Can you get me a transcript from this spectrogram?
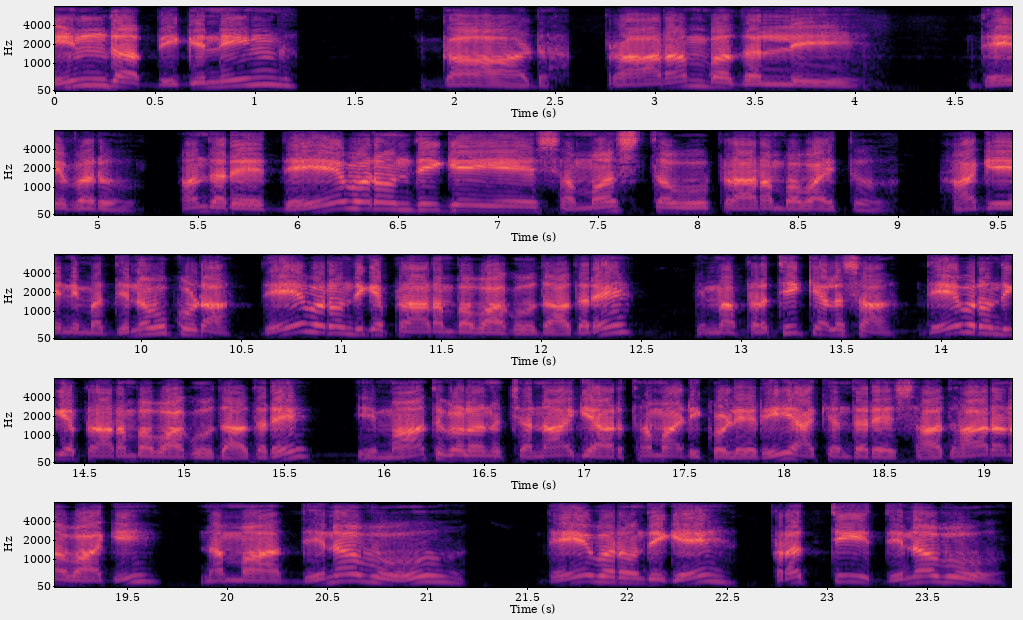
in the beginning God ಪ್ರಾರಂಭದಲ್ಲಿ ದೇವರು. ಅಂದರೆ ದೇವರೊಂದಿಗೆಯೇ ಸಮಸ್ತವು ಪ್ರಾರಂಭವಾಯಿತು. ಹಾಗೆಯೇ ನಿಮ್ಮ ದಿನವೂ ಕೂಡ ದೇವರೊಂದಿಗೆ ಪ್ರಾರಂಭವಾಗುವುದಾದರೆ, ನಿಮ್ಮ ಪ್ರತಿ ಕೆಲಸ ದೇವರೊಂದಿಗೆ ಪ್ರಾರಂಭವಾಗುವುದಾದರೆ ಈ ಮಾತುಗಳನ್ನು ಚೆನ್ನಾಗಿ ಅರ್ಥ ಮಾಡಿಕೊಳ್ಳಿರಿ. ಯಾಕೆಂದರೆ ಸಾಧಾರಣವಾಗಿ ನಮ್ಮ ದಿನವು ದೇವರೊಂದಿಗೆ ಪ್ರತಿ ದಿನವೂ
